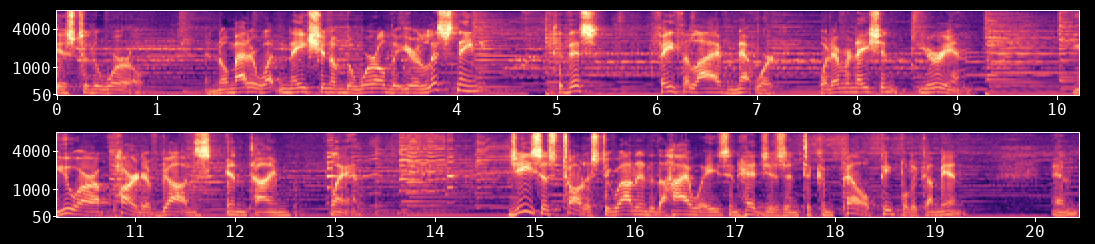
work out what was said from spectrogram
is to the world. And no matter what nation of the world that you're listening to this Faith Alive network, whatever nation you're in, you are a part of God's end time plan. Jesus taught us to go out into the highways and hedges and to compel people to come in. And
